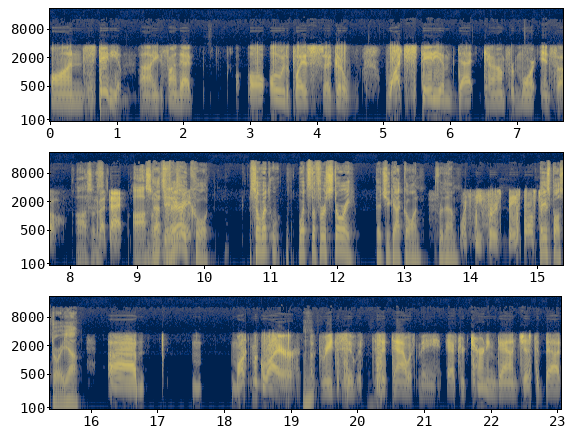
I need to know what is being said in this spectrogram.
on Stadium. Uh, you can find that all, all over the place. Uh, go to watchstadium.com for more info. Awesome. How about that? Awesome. That's Yeah. very cool. So what what's the first story that you got going for them? What's the first baseball story? Baseball story, yeah. Um, M- Mark McGwire agreed to sit, with, sit down with me after turning down just about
